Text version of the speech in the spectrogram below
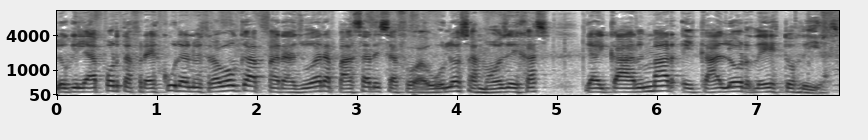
lo que le aporta frescura a nuestra boca para ayudar a pasar esas fabulosas mollejas y al calmar el calor de estos días.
